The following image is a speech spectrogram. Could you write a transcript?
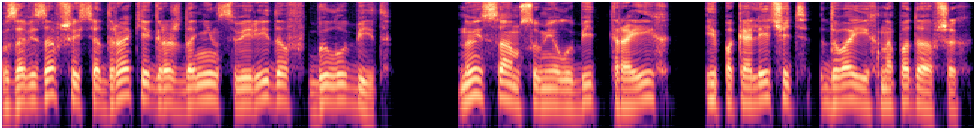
В завязавшейся драке гражданин Свиридов был убит, но и сам сумел убить троих и покалечить двоих нападавших.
